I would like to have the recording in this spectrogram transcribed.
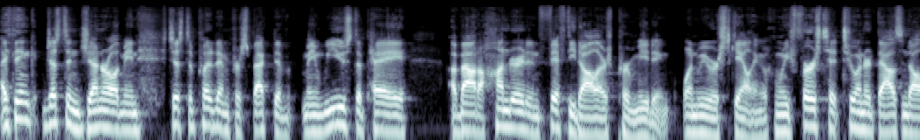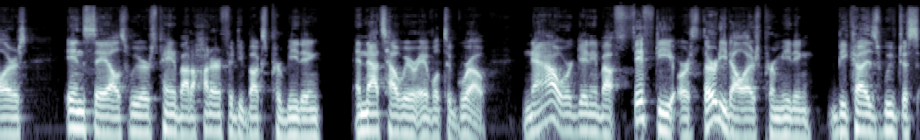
I think just in general, I mean, just to put it in perspective, I mean, we used to pay about $150 per meeting when we were scaling. When we first hit $200,000 in sales, we were paying about 150 bucks per meeting, and that's how we were able to grow. Now we're getting about 50 or $30 per meeting because we've just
